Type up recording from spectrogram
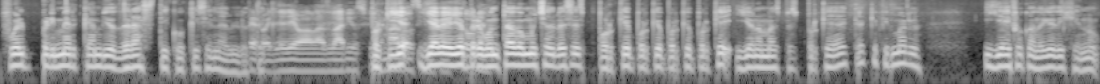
Fue el primer cambio drástico que hice en la biblioteca. Pero ya llevabas varios Porque ya, ya había yo preguntado muchas veces por qué, por qué, por qué, por qué, y yo nomás, pues, porque hay, hay que firmarla. Y ahí fue cuando yo dije, no,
